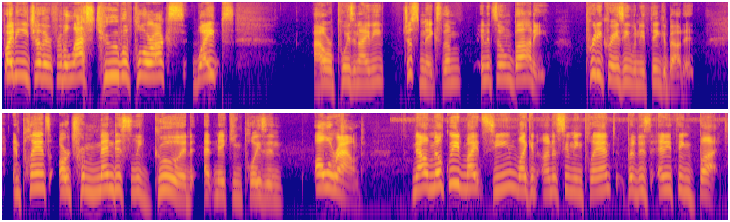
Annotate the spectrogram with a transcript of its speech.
fighting each other for the last tube of Clorox wipes. Our poison ivy just makes them in its own body. Pretty crazy when you think about it. And plants are tremendously good at making poison all around. Now, milkweed might seem like an unassuming plant, but it is anything but.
